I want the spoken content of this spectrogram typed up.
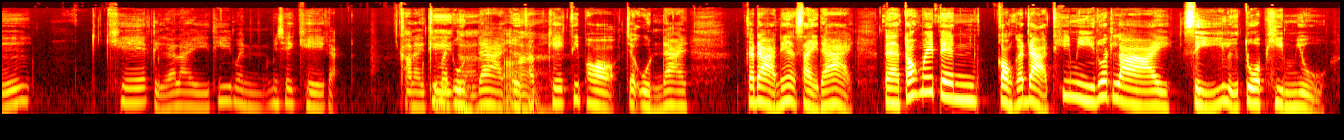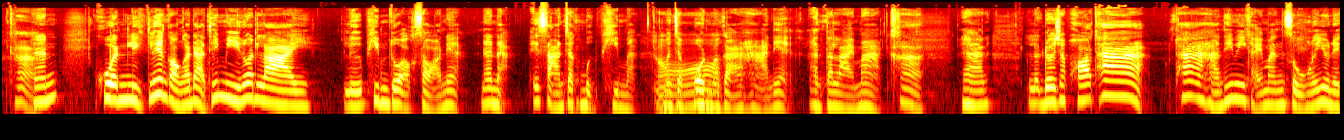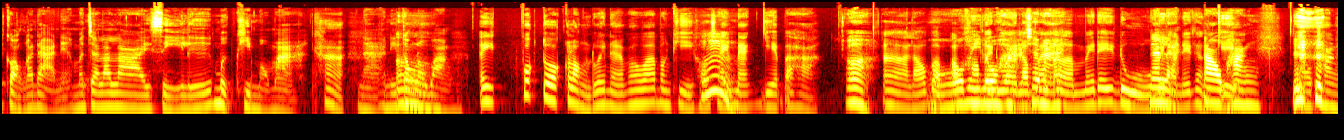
เค้กหรืออะไรที่มันไม่ใช่เค้กอะคัพอะไรที่มันเค้กอุ่นเหรอได้เอออ่าคัพเค้กที่พอจะอุ่นได้ กระดาษเนี่ยใส่ได้ แต่ต้องไม่เป็นกล่องกระดาษที่มีลวดลายสีหรือตัวพิมพ์อยู่ ค่ะฉะนั้นควรหลีกเลี่ยงกล่องกระดาษที่มีลวดลาย หรือพิมพ์ตัวอักษรเนี่ยนั่นอะไอสารจากหมึกพิมพ์อะมันจะปนมากับอาหารเนี่ยอันตรายมากค่ะนะคะแล้วโดยเฉพาะถ้าถ้าอาหารที่มีไขมันสูงแล้วอยู่ในกล่องกระดาษเนี่ยมันจะละลายสีหรือหมึกพิมพ์ออกมาค่ะนะอันนี้ต้องเออระวังไอ้พวกตัวกล่องด้วยนะ เพราะว่าบางทีเขาใช้อืมแม็กเย็บอะค่ะเอออ่าแล้วแบบโอ้เอาเข้าไปมีโลด้วยหะแล้วใช่ไหมไม่เออไม่ได้ดูนั่นแหไม่ละทันได้สังเตาเกตพังเตาพัง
